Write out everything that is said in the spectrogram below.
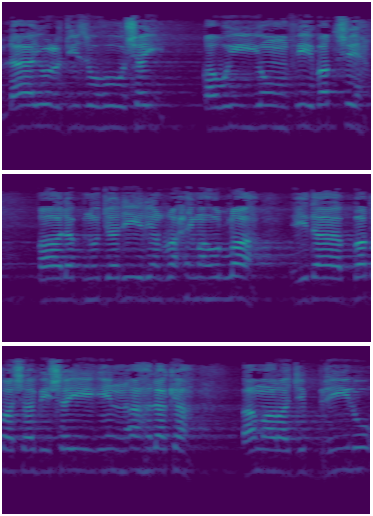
لا يعجزه شيء قوي في بطشه. قال ابن جرير رحمه الله إذا بطش بشيء أهلكه أمر جبريل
